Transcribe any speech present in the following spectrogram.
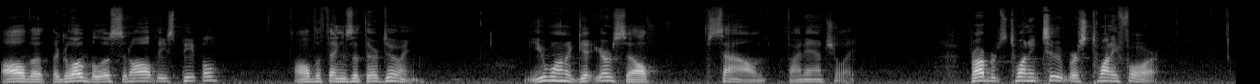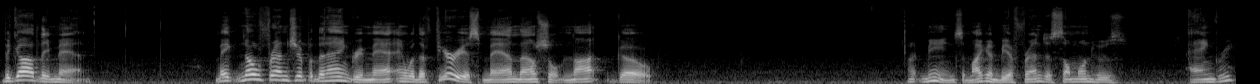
all the, the globalists and all these people, all the things that they're doing. You want to get yourself sound financially. Proverbs 22, verse 24. The godly man. Make no friendship with an angry man, and with a furious man thou shalt not go. That means, am I going to be a friend to someone who's angry?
